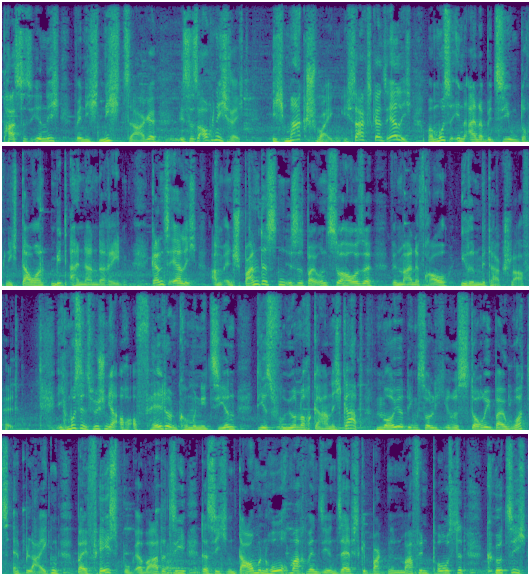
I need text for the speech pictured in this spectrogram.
passt es ihr nicht. Wenn ich nichts sage, ist es auch nicht recht. Ich mag Schweigen. Ich sag's ganz ehrlich. Man muss in einer Beziehung doch nicht dauernd miteinander reden. Ganz ehrlich, am entspanntesten ist es bei uns zu Hause, wenn meine Frau ihren Mittagsschlaf hält. Ich muss inzwischen ja auch auf Feldern kommunizieren, die es früher noch gar nicht gab. Neuerdings soll ich ihre Story bei WhatsApp liken. Bei Facebook erwartet sie, dass ich einen Daumen hoch mache, wenn sie einen selbstgebackenen Muffin postet. Kürzlich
